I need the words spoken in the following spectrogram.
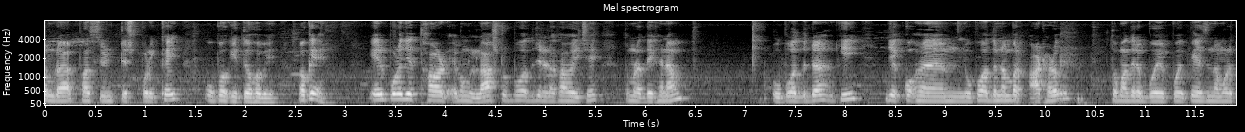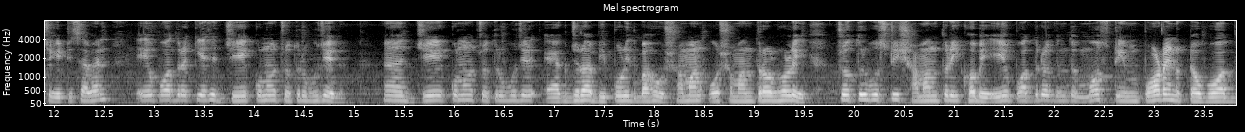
তোমরা ফার্স্ট ইউনিট টেস্ট পরীক্ষায় উপকৃত হবে। ওকে এরপরে যে থার্ড এবং লাস্ট উপপাদ্য যেটা রাখা হয়েছে, তোমরা দেখে নাও। উপপাদ্যটা কি? যে উপপাদ্য নম্বর আঠারো, তোমাদের বই পেজ নম্বর হচ্ছে এইটি সেভেন এই উপপাদ্যটা কী আছে? যে কোনো চতুর্ভুজের যে কোনো চতুর্ভুজের একজোড়া বিপরীত বাহু সমান ও সমান্তরাল হলে চতুর্ভুজটি সামান্তরিক হবে। এই উপাদ্যটা কিন্তু মোস্ট ইম্পর্ট্যান্ট একটা উপাদ্য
